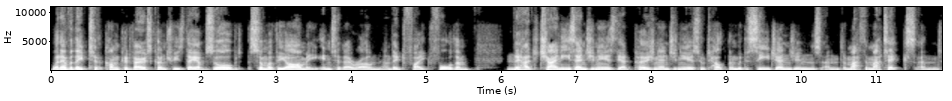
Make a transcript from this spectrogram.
Whenever they conquered various countries, they absorbed some of the army into their own and they'd fight for them. Mm. They had Chinese engineers, they had Persian engineers who'd help them with the siege engines and the mathematics and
